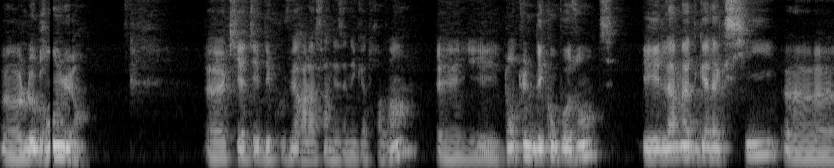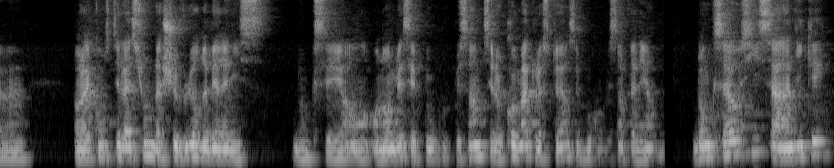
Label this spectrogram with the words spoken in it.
le Grand Mur, qui a été découvert à la fin des années 80, et, dont une des composantes est l'amas de galaxies dans la constellation de la chevelure de Bérénice. Donc c'est en, anglais c'est beaucoup plus simple, c'est le coma cluster, c'est beaucoup plus simple à dire. Donc ça aussi, ça a indiqué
